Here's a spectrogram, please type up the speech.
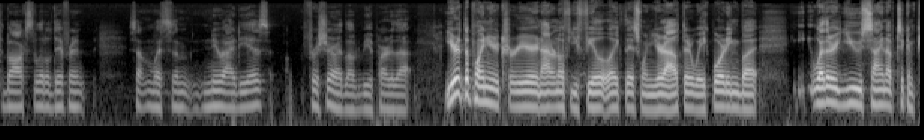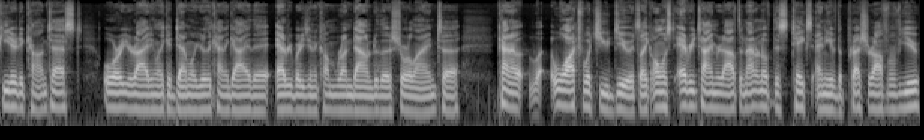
the box, a little different, something with some new ideas, for sure, I'd love to be a part of that. You're at the point in your career, and I don't know if you feel it like this when you're out there wakeboarding, but whether you sign up to compete at a contest or you're riding like a demo, you're the kind of guy that everybody's going to come run down to the shoreline to kind of watch what you do. It's like almost every time you're out there, and I don't know if this takes any of the pressure off of you,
